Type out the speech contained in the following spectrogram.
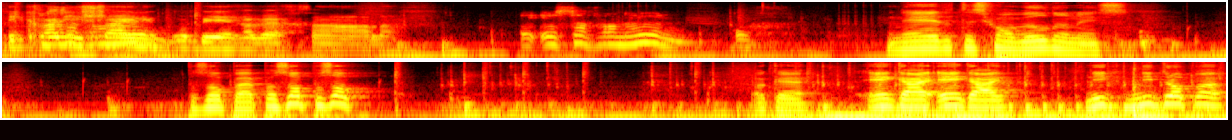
Ik ga die hun? proberen weg te halen. Is dat van hun? Of... Nee, dat is gewoon wildernis. Pas op, hè. Pas op, pas op. Oké. Eén guy, één guy. Niet, niet droppen.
